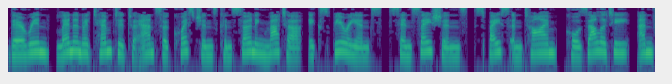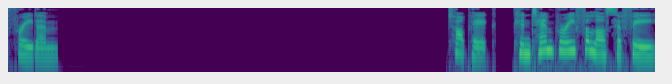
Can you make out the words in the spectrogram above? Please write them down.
Therein, Lenin attempted to answer questions concerning matter, experience, sensations, space and time, causality, and freedom. Topic: Contemporary philosophy.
